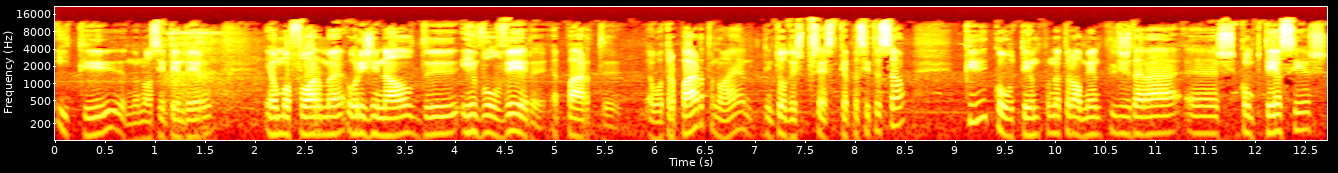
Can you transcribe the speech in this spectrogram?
e que, no nosso entender, é uma forma original de envolver a parte a outra parte, não é? Em todo este processo de capacitação, que com o tempo naturalmente lhes dará as competências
